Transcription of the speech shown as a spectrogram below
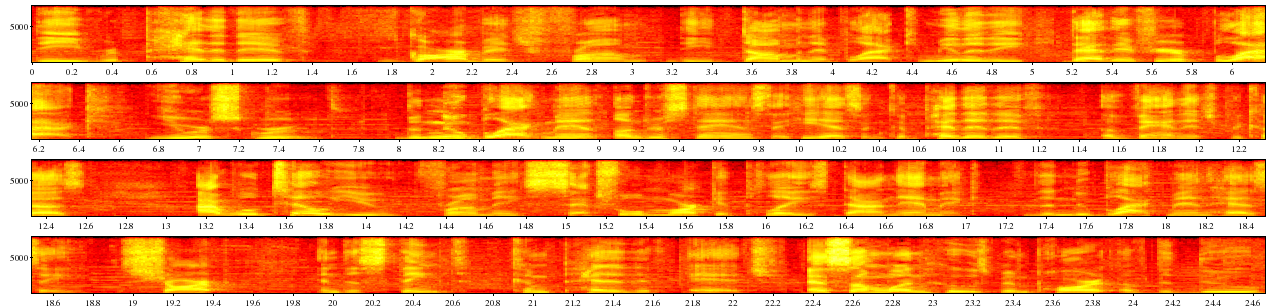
the repetitive garbage from the dominant black community that if you're black, you are screwed. The new black man understands that he has a competitive advantage because I will tell you from a sexual marketplace dynamic, the new black man has a sharp and distinct competitive edge. As someone who's been part of the new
